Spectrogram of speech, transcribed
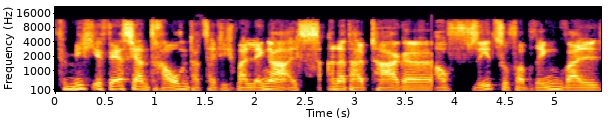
Für mich wäre es ja ein Traum, tatsächlich mal länger als anderthalb Tage auf See zu verbringen, weil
